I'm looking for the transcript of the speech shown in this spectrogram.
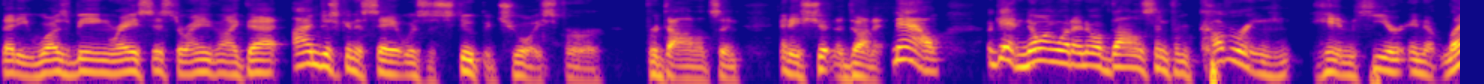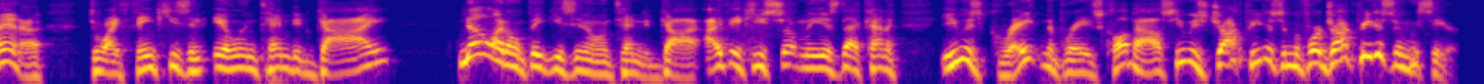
that he was being racist or anything like that. I'm just going to say it was a stupid choice for, for Donaldson and he shouldn't have done it. Now, again, knowing what I know of Donaldson from covering him here in Atlanta, do I think he's an ill intended guy? No, I don't think he's an ill-intended guy. I think he certainly is that kind of. He was great in the Braves clubhouse. He was Joc Pederson before Joc Pederson was here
